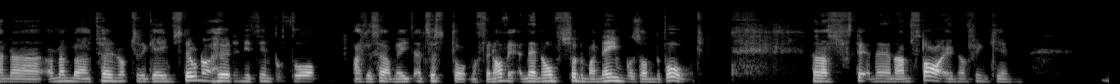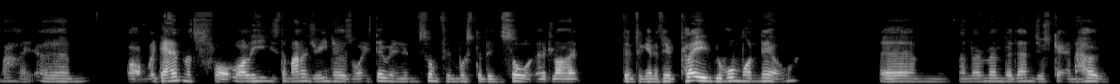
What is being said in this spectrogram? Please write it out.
and uh, I remember turning up to the game, still not heard anything, but thought, like I said, mate, I just thought nothing of it. And then all of a sudden, my name was on the board, and I was sitting there and I'm starting. I'm thinking, right. Um, well, again, I just thought, well, he's the manager. He knows what he's doing, and something must have been sorted. Like, didn't think anything. Played, we won one 0 Um, and I remember then just getting home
